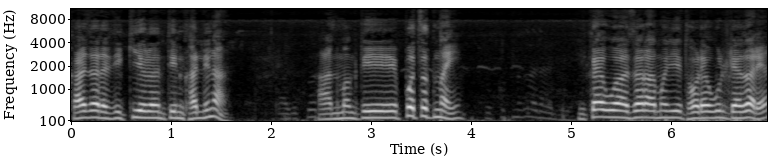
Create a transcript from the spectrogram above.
काय झालं ती केळ आणि तीन खाल्ली ना. आणि मग ते पचत नाही. ही काय जरा म्हणजे थोड्या उलट्या झाल्या.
